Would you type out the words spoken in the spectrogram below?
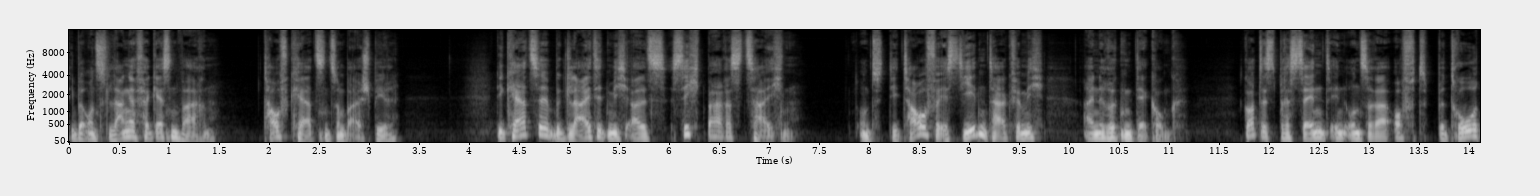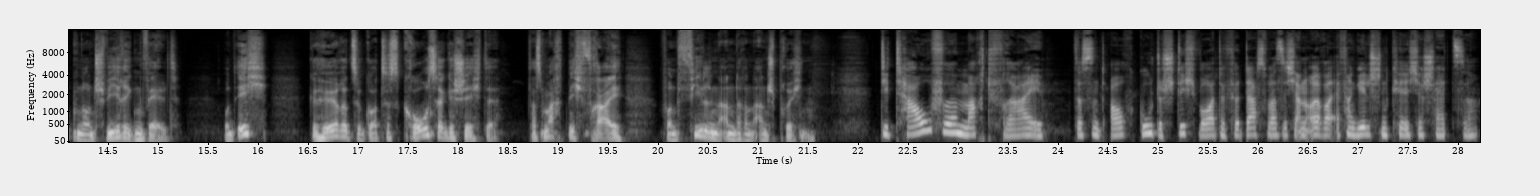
die bei uns lange vergessen waren. Taufkerzen zum Beispiel, die Kerze begleitet mich als sichtbares Zeichen. Und die Taufe ist jeden Tag für mich eine Rückendeckung. Gott ist präsent in unserer oft bedrohten und schwierigen Welt. Und ich gehöre zu Gottes großer Geschichte. Das macht mich frei von vielen anderen Ansprüchen. Die Taufe macht frei. Das sind auch gute Stichworte für das, was ich an eurer evangelischen Kirche schätze.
